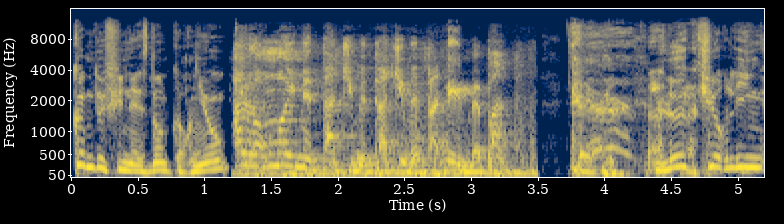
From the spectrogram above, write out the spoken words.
comme de funeste dans le corneau. Alors moi, il m'épate, il m'épate, il m'épate, il m'épate. Le curling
